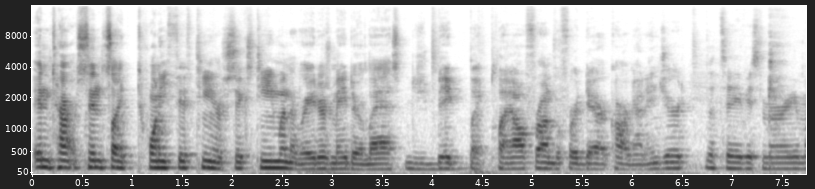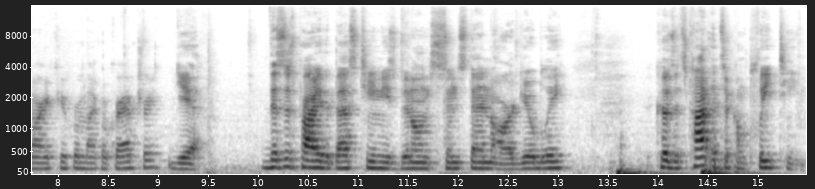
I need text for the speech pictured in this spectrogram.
In ter- since like 2015 or 16 when the Raiders made their last big like playoff run before Derek Carr got injured. Latavius Murray, Amari Cooper, Michael Crabtree. Yeah. This is probably the best team he's been on since then, arguably, because it's kind it's a complete team.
